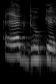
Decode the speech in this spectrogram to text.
এক ঢোকে।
